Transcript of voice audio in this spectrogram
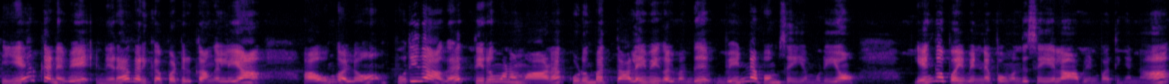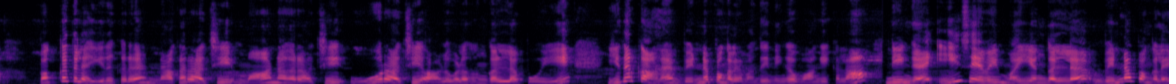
ஏற்கனவே நிராகரிக்கப்பட்டிருக்காங்க இல்லையா? அவங்களும் புதிதாக திருமணமான குடும்ப தலைவிகள் வந்து விண்ணப்பம் செய்ய முடியும். எங்கே போய் விண்ணப்பம் வந்து செய்யலாம் அப்படின்னு பார்த்தீங்கன்னா பக்கத்தில் இருக்கிற நகராட்சி மாநகராட்சி ஊராட்சி அலுவலகங்களில் போய் இதற்கான விண்ணப்பங்களை வந்து நீங்கள் வாங்கிக்கலாம். நீங்கள் இ சேவை மையங்களில் விண்ணப்பங்களை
